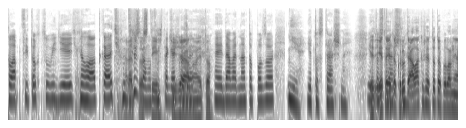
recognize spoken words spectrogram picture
Chlapci to chcú vidieť, hladkať. Hrať sa s tým. tak Čiže akože, áno, je to... hej, dávať na to pozor. Nie, je to strašné. Je, Je, to, je, to, je to strašné. kruté, ale akože toto podľa mňa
